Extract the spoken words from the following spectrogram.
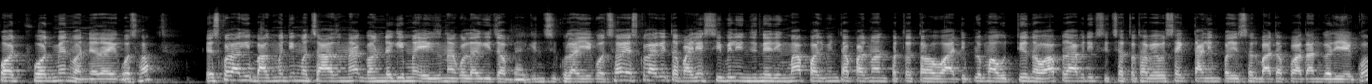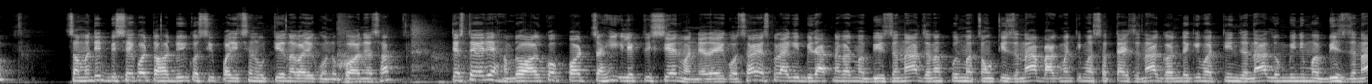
पद फोरमेन भन्ने रहेको छ। यसको लागि बागमतीमा चारजना गण्डकीमा एकजनाको लागि जब भ्याकेन्सी खुलाइएको छ यसको लागि तपाईँले सिभिल इन्जिनियरिङमा प्रवीणता प्रमाणपत्र तह वा डिप्लोमा उत्तीर्ण वा प्राविधिक शिक्षा तथा व्यावसायिक तालिम परिषदबाट प्रदान गरिएको। सम्बन्धित विषयको तह दुईको सिप परीक्षण उत्तीर्ण गरेको हुनुपर्नेछ। त्यस्तै गरी हाम्रो अर्को पद चाहिँ इलेक्ट्रिसियन भन्ने रहेको छ। यसको लागि विराटनगरमा बिसजना जनकपुरमा चौतिसजना बागमतीमा सत्ताइसजना गण्डकीमा तिनजना लुम्बिनीमा बिसजना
